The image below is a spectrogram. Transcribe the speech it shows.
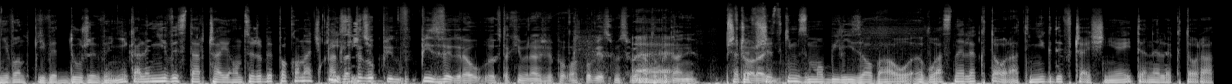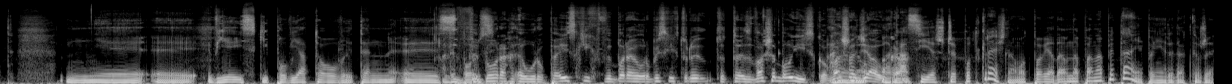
niewątpliwie duży wynik, ale niewystarczający, żeby pokonać PiS. A dlaczego Pi- PiS wygrał w takim razie? Po- Odpowiedzmy sobie na to E, pytanie. Przede Wczoraj. wszystkim zmobilizował własny elektorat. Nigdy wcześniej ten elektorat mm, e, wiejski, powiatowy, ten e, Ale w Polski- wyborach europejskich, w wyborach europejskich, który, to, to jest wasze boisko, wasza no, działka. Raz jeszcze podkreślam, odpowiadam na pana pytanie, panie redaktorze.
